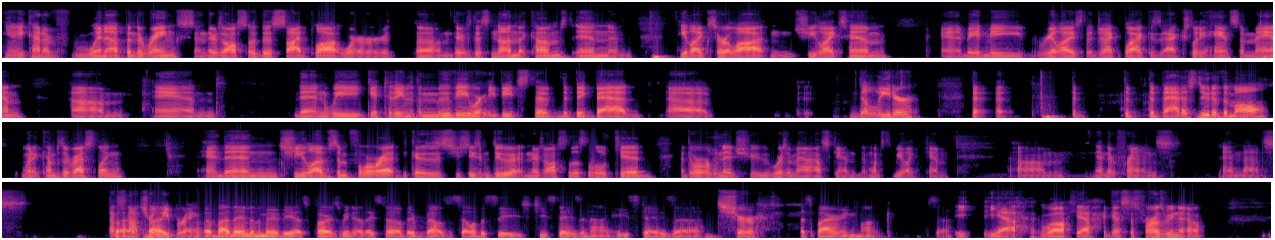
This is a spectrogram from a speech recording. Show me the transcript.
you know he kind of went up in the ranks and there's also this side plot where um there's this nun that comes in and he likes her a lot and she likes him. And it made me realize that Jack Black is actually a handsome man. Um and then we get to the end of the movie where he beats the the big bad uh the leader the the the, the baddest dude of them all when it comes to wrestling and then she loves him for it because she sees him do it and there's also this little kid at the orphanage who wears a mask and wants to be like him um and they're friends and that's that's But Nacho by, Libre. But by the end of the movie, as far as we know, they still have their vows of celibacy. She stays a nun. He stays a Sure. aspiring monk. So Yeah. Well, yeah, I guess as far as we know.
